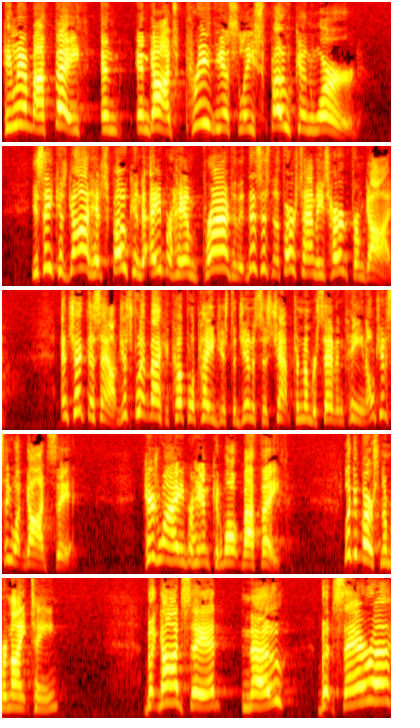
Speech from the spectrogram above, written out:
He lived by faith in, in God's previously spoken word. You see, because God had spoken to Abraham prior to this. This isn't the first time he's heard from God. And check this out. Just flip back a couple of pages to Genesis chapter number 17. I want you to see what God said. Here's why Abraham could walk by faith. Look at verse number 19. But God said, No, but Sarah,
